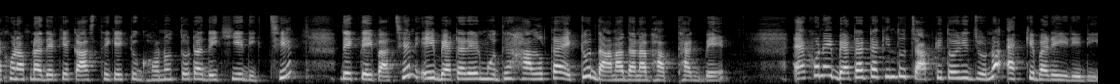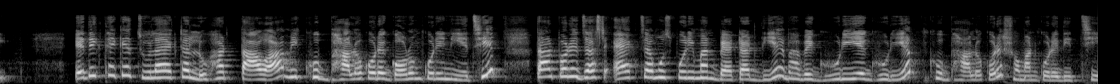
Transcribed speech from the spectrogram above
এখন আপনাদেরকে কাছ থেকে একটু ঘনত্বটা দেখিয়ে দিচ্ছি। দেখতেই পাচ্ছেন, এই ব্যাটারের মধ্যে হালকা একটু দানা দানা ভাব থাকবে। এখন এই ব্যাটারটা কিন্তু চাপটি তৈরির জন্য একেবারেই রেডি এদিক থেকে চুলায় একটা লোহার তাওয়া আমি খুব ভালো করে গরম করে নিয়েছি। তারপরে জাস্ট এক চামচ পরিমাণ ব্যাটার দিয়ে এভাবে ঘুরিয়ে ঘুরিয়ে খুব ভালো করে সমান করে দিচ্ছি।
